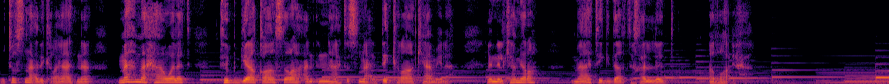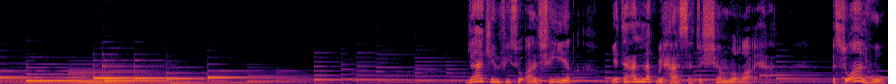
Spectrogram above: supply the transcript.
وتصنع ذكرياتنا مهما حاولت تبقى قاصرة عن إنها تصنع ذكرى كاملة لأن الكاميرا ما تقدر تخلد الرائحة. لكن في سؤال شيق يتعلق بحاسة الشم والرائحة. السؤال هو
